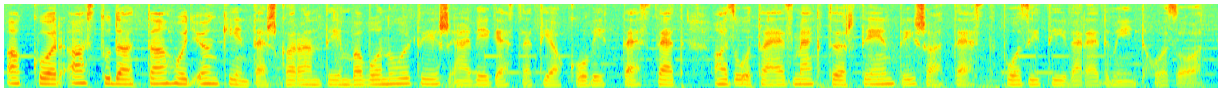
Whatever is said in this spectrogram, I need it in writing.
Akkor azt tudatta, hogy önkéntes karanténba vonult és elvégezteti a Covid-tesztet. Azóta ez megtörtént, és a teszt pozitív eredményt hozott.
